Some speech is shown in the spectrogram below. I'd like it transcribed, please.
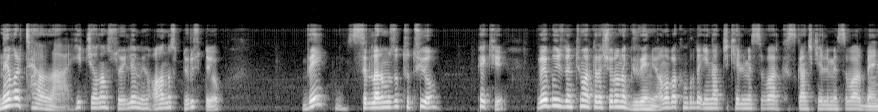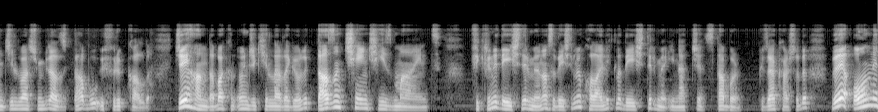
Never tell lie. Hiç yalan söylemiyor. Honest, dürüst de yok. Ve sırlarımızı tutuyor. Peki. Ve bu yüzden tüm arkadaşlar ona güveniyor. Ama bakın burada inatçı kelimesi var, kıskanç kelimesi var, bencil var. Şimdi birazcık daha bu üfürük kaldı. Ceyhan'da bakın önceki yıllarda gördük. Doesn't change his mind. Fikrini değiştirmiyor. Nasıl değiştirmiyor? Kolaylıkla değiştirmiyor. İnatçı, stubborn. Güzel karşıladı. Ve only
